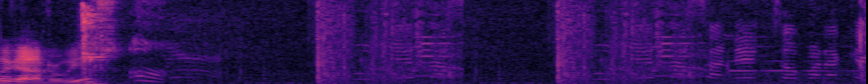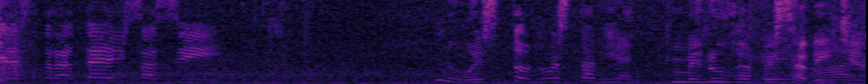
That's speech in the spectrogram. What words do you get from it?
pegar a Rubius? Menuda pesadilla.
